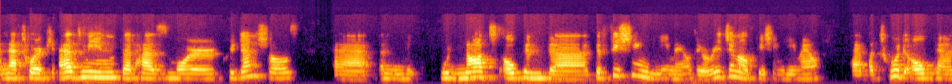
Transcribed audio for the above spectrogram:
a network admin that has more credentials, uh, and would not open the, the phishing email, the original phishing email, uh, but would open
